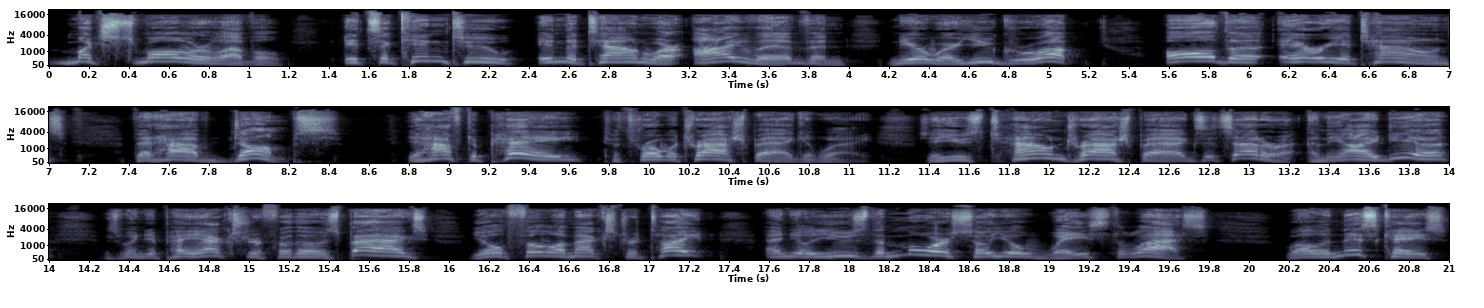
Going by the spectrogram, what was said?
much smaller level, it's akin to in the town where I live and near where you grew up, all the area towns that have dumps, you have to pay to throw a trash bag away. So you use town trash bags, etc. And the idea is when you pay extra for those bags, you'll fill them extra tight and you'll use them more so you'll waste less. Well, in this case,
